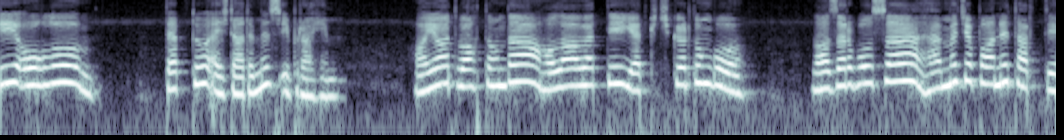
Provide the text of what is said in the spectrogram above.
И огылым, депту аجدабыз Ибрахим, Hayat vaqtında halavətli yetkiç gördün qo. Lazar bolsa həmmə cəpanı tartdı.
